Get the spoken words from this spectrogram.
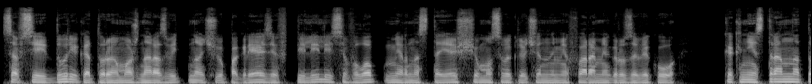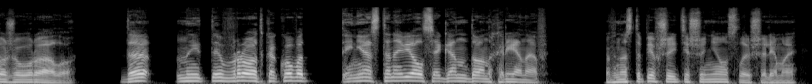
Со всей дури, которую можно развить ночью по грязи, впилились в лоб мирно стоящему с выключенными фарами грузовику. Как ни странно, тоже Уралу. «Да, ну ты в рот, какого... Ты не остановился, гондон хренов!» В наступившей тишине услышали мы —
